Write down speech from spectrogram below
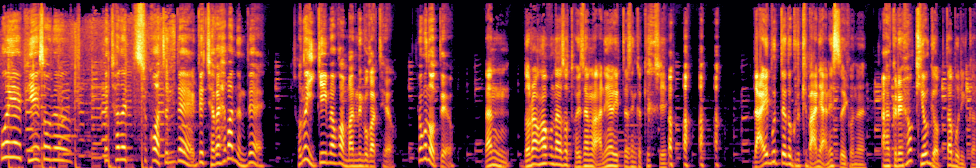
호에 비해서는 괜찮았을 것 같은데 근데 제가 해봤는데 저는 이 게임하고 안 맞는 것 같아요 형은 어때요? 난 너랑 하고 나서 더 이상은 안 해야겠다 생각했지. 라이브 때도 그렇게 많이 안 했어 이거는. 아 그래요? 기억이 없다 보니까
